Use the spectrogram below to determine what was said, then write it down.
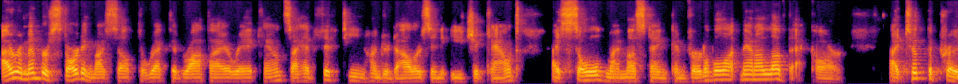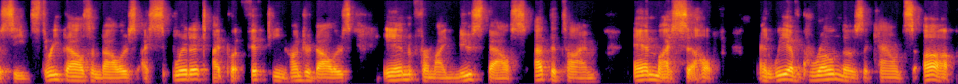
I remember starting my self directed Roth IRA accounts. I had $1,500 in each account. I sold my Mustang convertible. Man, I love that car. I took the proceeds, $3,000. I split it. I put $1,500 in for my new spouse at the time and myself. And we have grown those accounts up.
